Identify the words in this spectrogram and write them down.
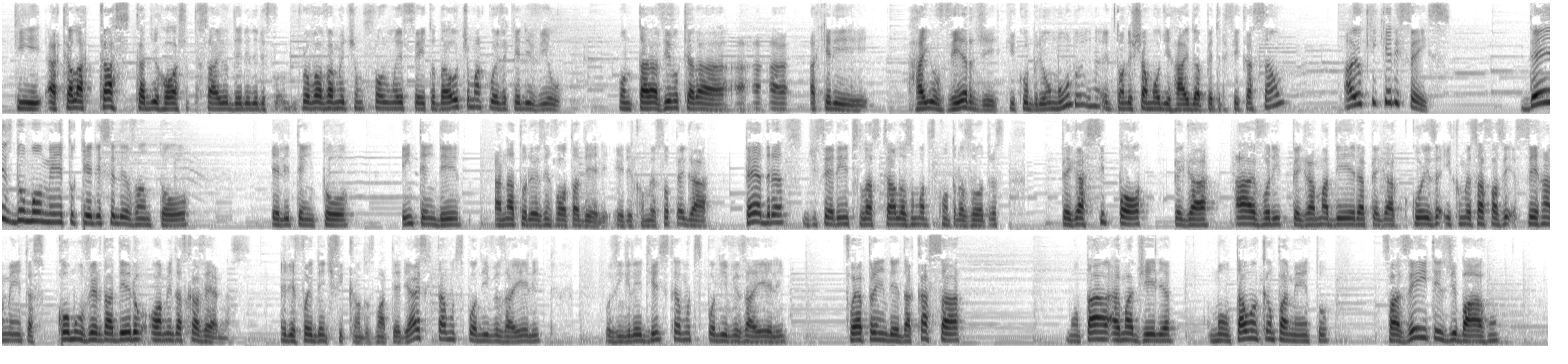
que aquela casca de rocha que saiu dele, dele provavelmente foi um efeito da última coisa que ele viu quando estava vivo, que era a, a, a, aquele raio verde que cobriu o mundo. Então ele chamou de raio da petrificação. Aí o que, que ele fez? Desde o momento que ele se levantou, ele tentou entender a natureza em volta dele. Ele começou a pegar pedras diferentes, lascá-las umas contra as outras, pegar cipó, pegar árvore, pegar madeira, pegar coisa e começar a fazer ferramentas como um verdadeiro homem das cavernas. Ele foi identificando os materiais que estavam disponíveis a ele, os ingredientes que estavam disponíveis a ele, foi aprendendo a caçar, montar armadilha, montar um acampamento, fazer itens de barro,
